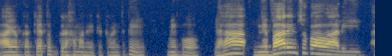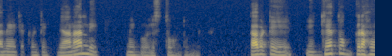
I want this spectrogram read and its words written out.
ఆ యొక్క కేతుగ్రహం అనేటటువంటిది మీకు ఎలా నివారించుకోవాలి అనేటటువంటి జ్ఞానాన్ని మీకు ఇస్తూ ఉంటుంది. కాబట్టి ఈ కేతుగ్రహం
